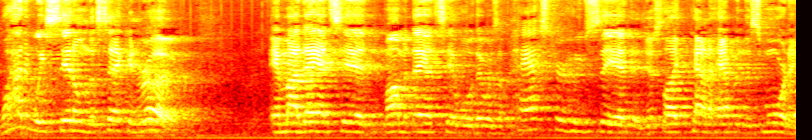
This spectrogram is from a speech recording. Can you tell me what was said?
why did we sit on the second row? And my dad said, Mom and Dad said, well, there was a pastor who said, just like kind of happened this morning,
